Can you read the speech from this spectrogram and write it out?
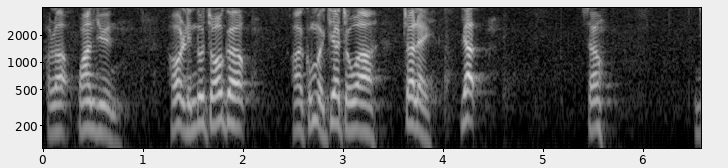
好啦，彎完，好，練到左腳，啊，咁咪即一做啊，再嚟一上二，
